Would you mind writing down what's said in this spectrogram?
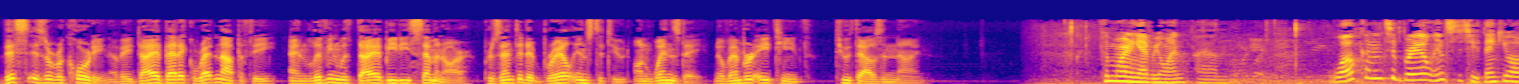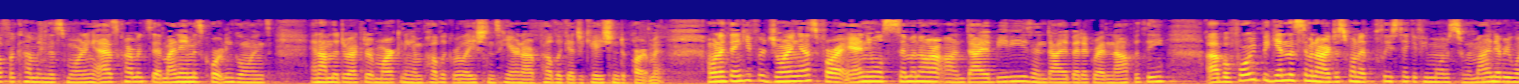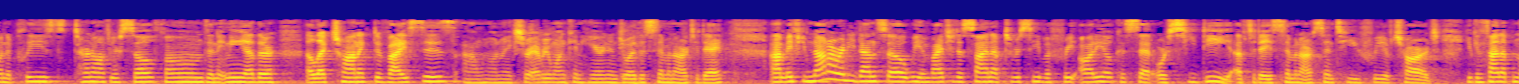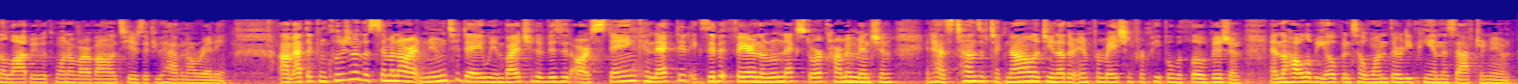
This is a recording of a diabetic retinopathy and living with diabetes seminar presented at Braille Institute on Wednesday, November 18th, 2009. Good morning, everyone. Um, Welcome to Braille Institute. Thank you all for coming this morning. As Carmen said, my name is Courtney Goings, and I'm the Director of Marketing and Public Relations here in our Public Education Department. I want to thank you for joining us for our annual seminar on diabetes and diabetic retinopathy. Uh, before we begin the seminar, I just want to please take a few moments to remind everyone to please turn off your cell phones and any other electronic devices. Um, we want to make sure everyone can hear and enjoy the seminar today. Um, if you've not already done so, we invite you to sign up to receive a free audio cassette or CD of today's seminar sent to you free of charge. You can sign up in the lobby with one of our volunteers if you haven't already. Um, at the conclusion of the seminar at noon today, we invite you to visit our Staying Connected exhibit fair in the room next door Carmen mentioned. It has tons of technology and other information for people with low vision, and the hall will be open until 1.30 p.m. this afternoon.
